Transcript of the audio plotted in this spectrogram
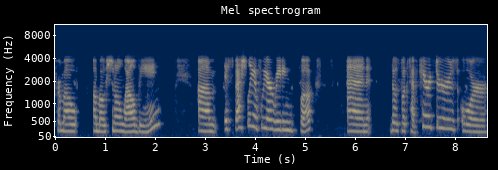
promote emotional well being, um, especially if we are reading books and those books have characters or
